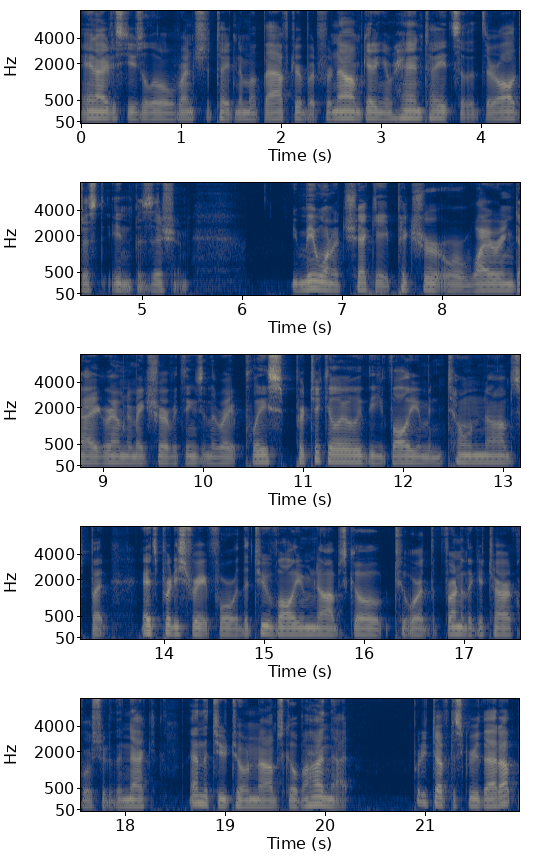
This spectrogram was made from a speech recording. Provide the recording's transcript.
and I just use a little wrench to tighten them up after, but for now I'm getting them hand tight so that they're all just in position. You may want to check a picture or wiring diagram to make sure everything's in the right place, particularly the volume and tone knobs, but it's pretty straightforward. The two volume knobs go toward the front of the guitar closer to the neck, and the two tone knobs go behind that. Pretty tough to screw that up,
